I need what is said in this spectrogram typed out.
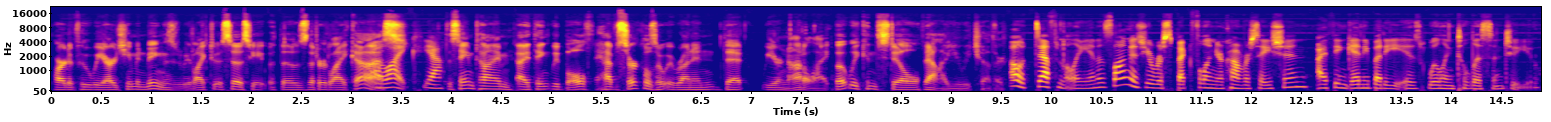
part of who we are as human beings. Is we like to associate with those that are like us. Alike, yeah. At the same time, I think we both have circles that we run in that we are not alike, but we can still value each other. Oh, definitely. And as long as you're respectful in your conversation, I think anybody is willing to listen to you.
